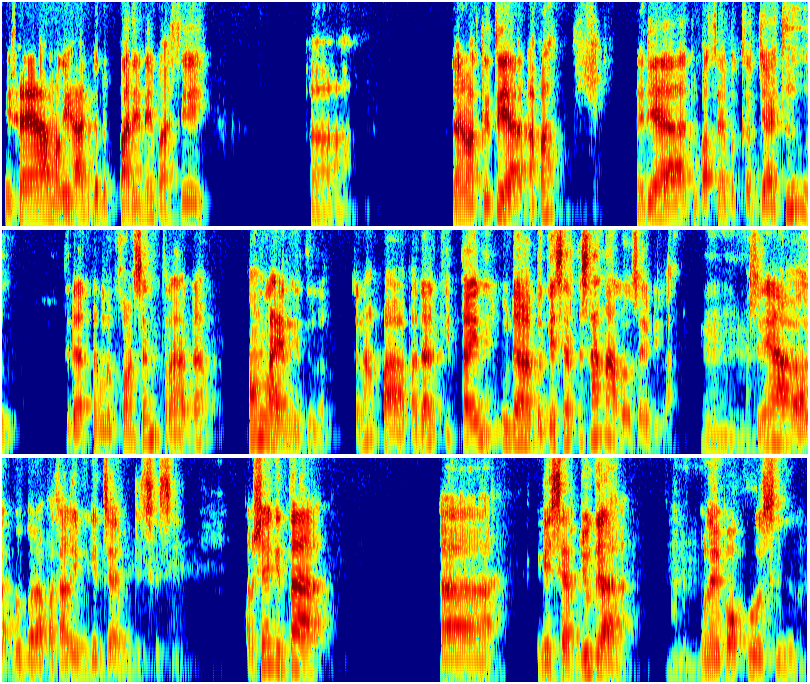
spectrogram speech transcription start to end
jadi saya melihat ke depan ini pasti eh, dan waktu itu ya apa media tempat saya bekerja itu tidak terlalu konsen terhadap online gitu loh. Kenapa? Padahal kita ini udah bergeser ke sana loh saya bilang. Hmm. Maksudnya eh, beberapa kali mungkin saya berdiskusi. Harusnya kita eh, geser juga, Hmm. mulai fokus gitu. loh.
